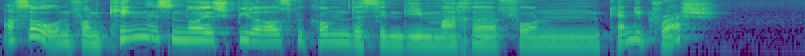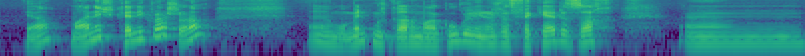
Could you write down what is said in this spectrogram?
Ach so, und von King ist ein neues Spiel rausgekommen. Das sind die Macher von Candy Crush. Ja, meine ich? Candy Crush, oder? Äh, Moment, muss gerade mal googeln, wenn ich was Verkehrtes sage. Ähm,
